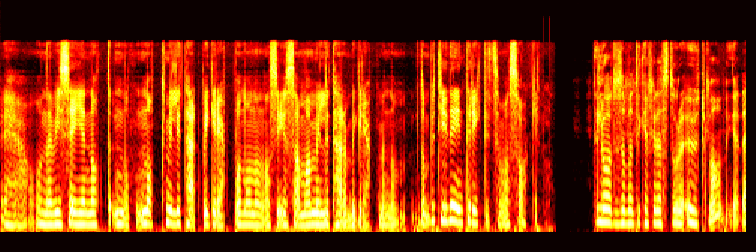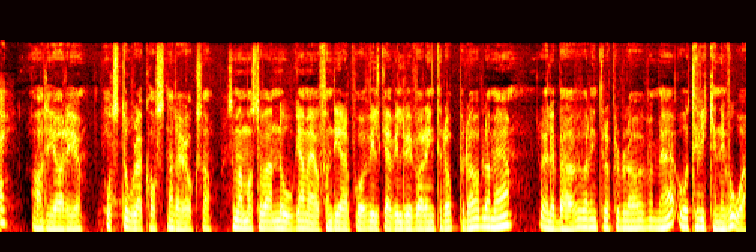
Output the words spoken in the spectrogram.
Eh, och när vi säger något, något, något, militärt begrepp och någon annan säger samma militära begrepp, men de, de betyder inte riktigt samma saker. Det låter som att det kan finnas stora utmaningar där. Ja, det gör det ju. Och stora kostnader också. Så man måste vara noga med att fundera på vilka vill vi vara interoperabla med? Eller behöver vara interoperabla med? Och till vilken nivå?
